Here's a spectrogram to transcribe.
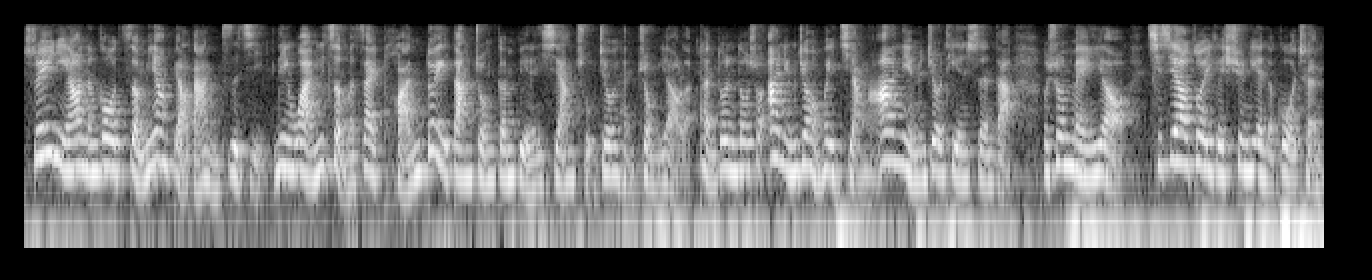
所以你要能够怎么样表达你自己？另外，你怎么在团队当中跟别人相处，就会很重要了。很多人都说啊，你们就很会讲啊，你们就天生的。我说没有，其实要做一个训练的过程。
